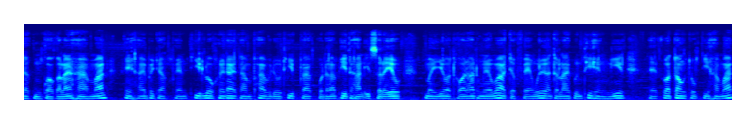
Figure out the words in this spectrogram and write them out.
จากกลุ่มก่อการร้ายฮามาสให้หายไปจากแผนที่โลกให้ได้ตามภาพวิดีโอที่ปรากฏนะครับที่ทหารอิสราเอลไม่ย่อท้อนะครับถึงแม้ว่าจะแฝงไว้ด้วยอันตรายพื้นที่แห่งนี้ แต่ก็ต้องโจมตีฮามาส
